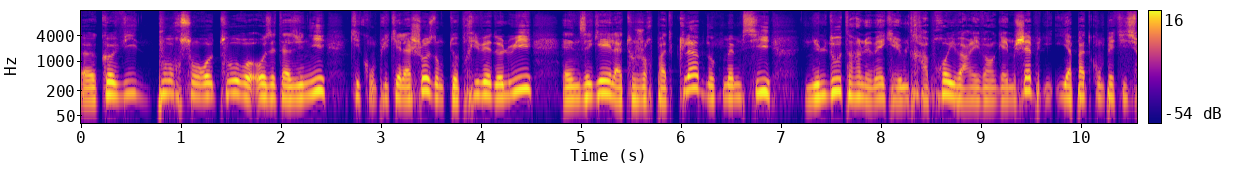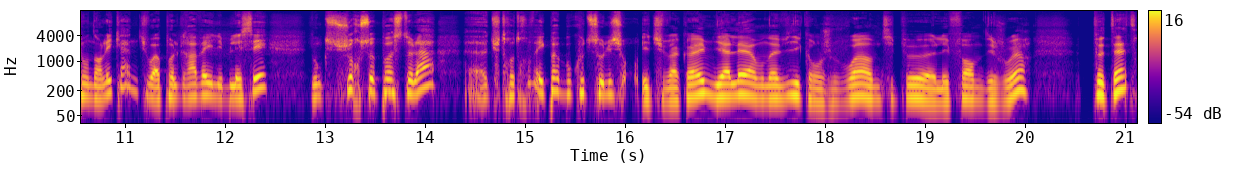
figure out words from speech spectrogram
euh, Covid pour son retour aux États-Unis qui compliquaient la chose. Donc te priver de lui. Et Nzege, il a toujours pas de club. Donc même si, nul doute, hein, le mec est ultra pro, il va arriver en game shape. Il n'y a pas de compétition dans les cannes. Tu vois, Paul Gravet, il est blessé. Donc sur ce poste-là, euh, tu te retrouves avec pas beaucoup de solutions. et tu vas quand même y aller à mon avis quand je vois un petit peu euh, les formes des joueurs peut-être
